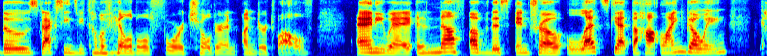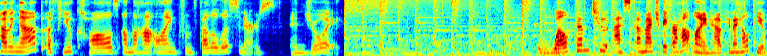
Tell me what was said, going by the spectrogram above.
those vaccines become available for children under 12. Anyway, enough of this intro. Let's get the hotline going. Coming up, a few calls on the hotline from fellow listeners. Enjoy. Welcome to Ask a Matchmaker Hotline. How can I help you?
